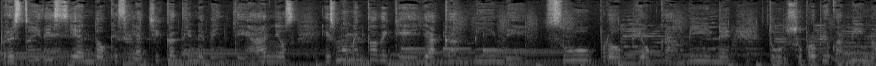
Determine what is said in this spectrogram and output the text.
pero estoy diciendo que si la chica tiene 20 años, es momento de que ella camine su propio camine, su propio camino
